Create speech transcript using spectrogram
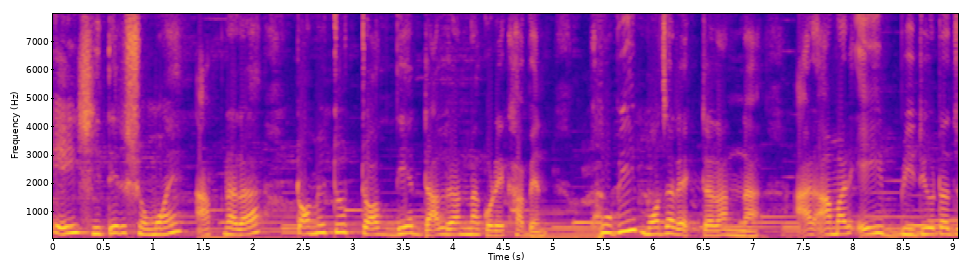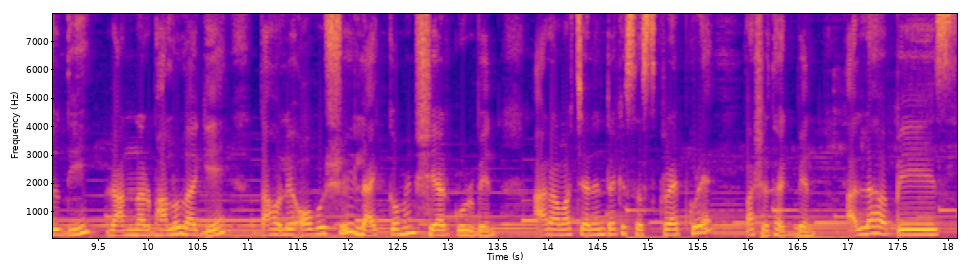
এই শীতের সময় আপনারা টমেটোর টক দিয়ে ডাল রান্না করে খাবেন। খুবই মজার একটা রান্না। আর আমার এই ভিডিওটা যদি রান্নার ভালো লাগে, তাহলে অবশ্যই লাইক, কমেন্ট, শেয়ার করবেন। আর আমার চ্যানেলটাকে সাবস্ক্রাইব করে পাশে থাকবেন। আল্লাহ হাফেজ।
